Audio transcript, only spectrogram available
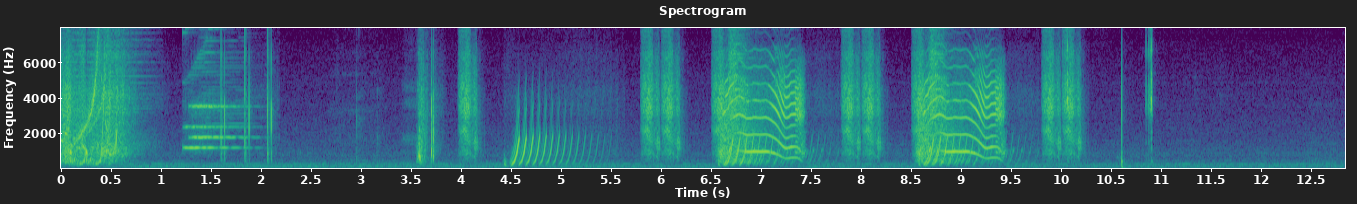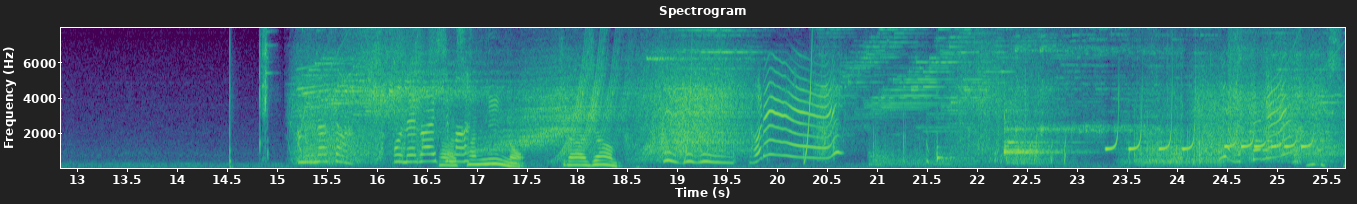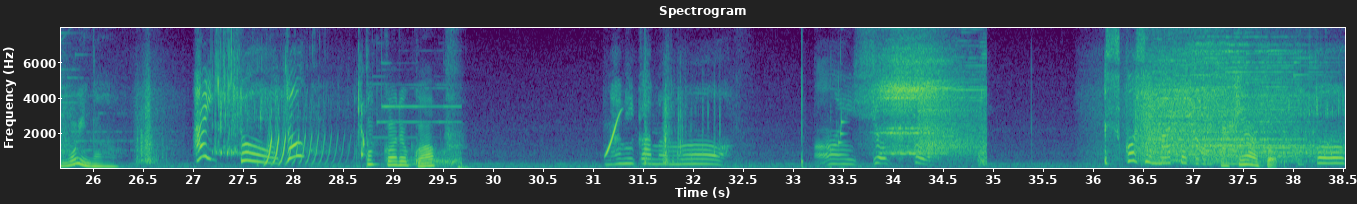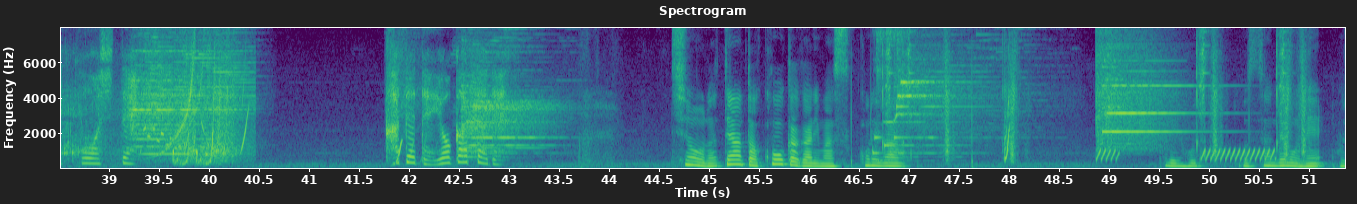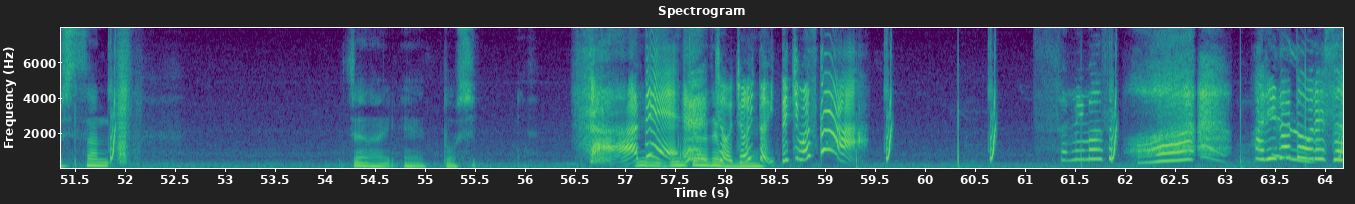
アタッカー力アップ？何か飲もうよいしょっと。少し待ってください。ラテアートここをこうして。勝ててよかったです。超ラテアートは効果があります。これが。これ星星さんでもね星さんじゃない。えー、っとし。さ銀銀キャラでもちょちょいとね行ってきますかすみませんああありがとうです。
